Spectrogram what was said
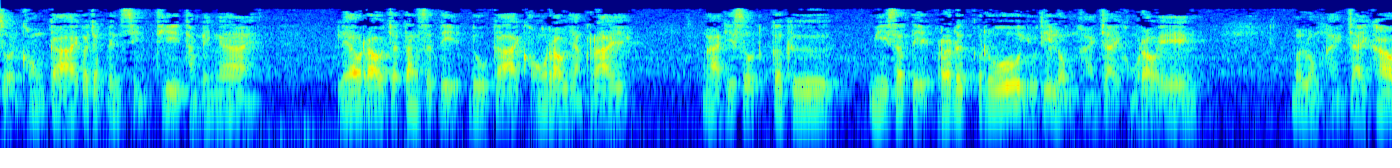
ส่วนของกายก็จะเป็นสิ่งที่ทำได้ง่าย แล้วเราจะตั้งสติดูกายของเราอย่างไร ง่ายที่สุดก็คือมีสติระลึกรู้อยู่ที่ลมหายใจของเราเองเมื่อลมหายใจเข้า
